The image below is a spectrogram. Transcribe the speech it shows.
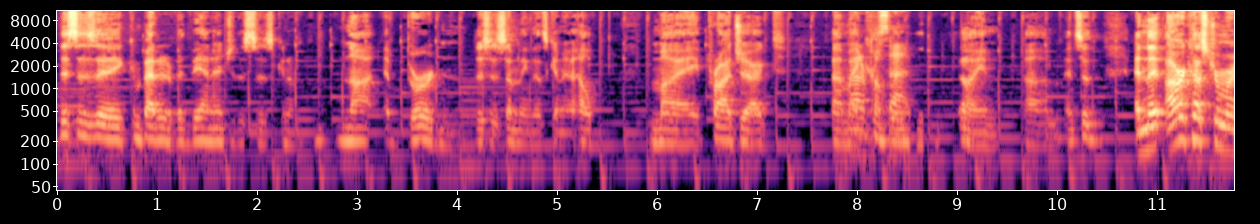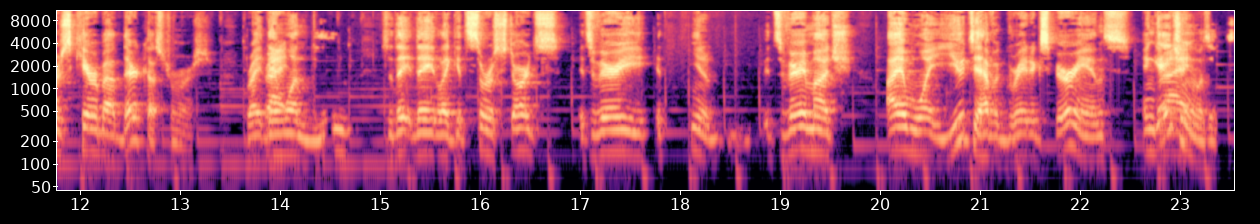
this is a competitive advantage. This is kind of not a burden. This is something that's going to help my project, uh, my 100%. company. Um, and so, and the, our customers care about their customers, right? Right. They want you, so they they like it sort of starts. It's very it, you know it's very much. I want you to have a great experience engaging Right. with us.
